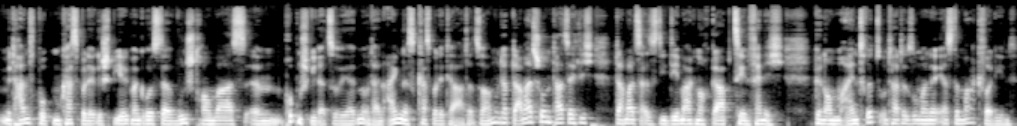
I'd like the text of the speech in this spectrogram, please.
mit Handpuppen Kasperle gespielt. Mein größter Wunschtraum war es, ähm, Puppenspieler zu werden und ein eigenes Kasperle-Theater zu haben. Und habe damals schon tatsächlich, damals als es die D-Mark noch gab, zehn Pfennig genommen Eintritt und hatte so meine erste Mark verdient.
